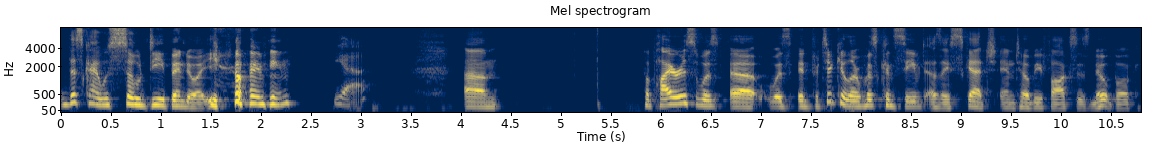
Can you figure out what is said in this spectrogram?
this guy was so deep into it. You know what I mean? yeah. Um, Papyrus was uh was in particular was conceived as a sketch in Toby Fox's notebook.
